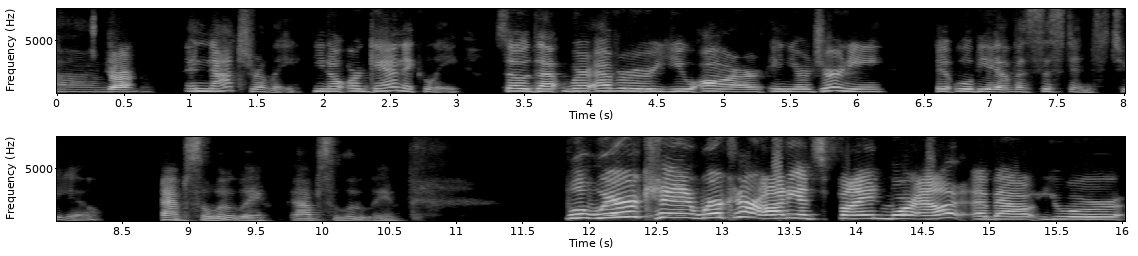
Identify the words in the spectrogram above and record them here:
um, sure and naturally, you know, organically, so that wherever you are in your journey, it will be of assistance to you. Absolutely. Absolutely. Well, where can where can our audience find more out about your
